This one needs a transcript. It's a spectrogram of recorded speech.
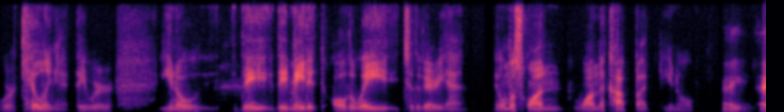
were killing it. They were, you know, they they made it all the way to the very end. They almost won won the cup, but you know. I, I,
